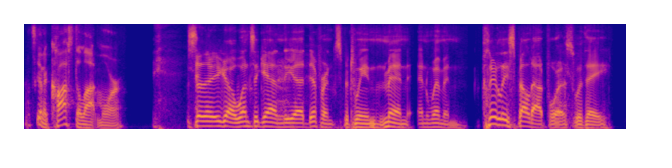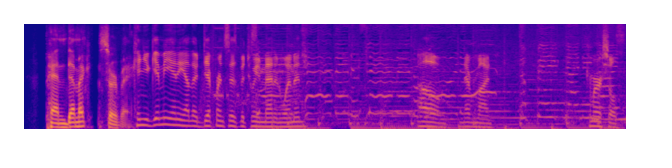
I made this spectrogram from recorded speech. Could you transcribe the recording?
that's going to cost a lot more. So there you go. Once again, the uh, difference between men and women clearly spelled out for us with a pandemic survey. Can you give me any other differences between men and women? Oh, never mind. Commercials.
